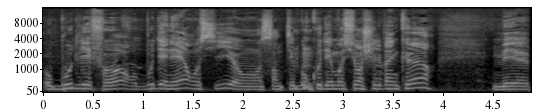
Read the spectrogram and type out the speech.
au bout de l'effort, au bout des nerfs aussi. On sentait beaucoup d'émotions chez le vainqueur. Mais euh,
